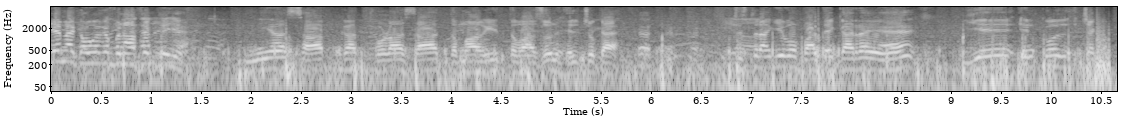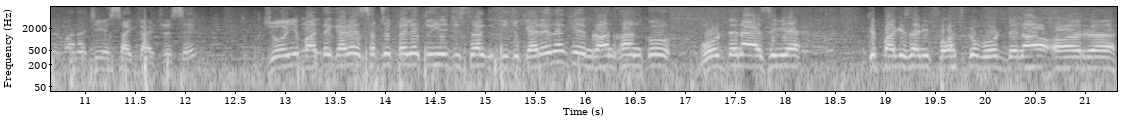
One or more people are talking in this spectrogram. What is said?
ये मैं कहूँगा कि मुनाफिक नहीं है। मियाँ साहब का थोड़ा सा दिमागी तोज़ुन हिल चुका है। जिस तरह की वो बातें कर रहे हैं, ये इनको चेकअप करवाना चाहिए साइकाट्रिस्ट से। जो ये बातें कह रहे हैं, सबसे पहले तो ये जिस तरह ये जो कह रहे हैं ना कि इमरान खान को वोट देना ऐसे ही है कि पाकिस्तानी फौज को वोट देना और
